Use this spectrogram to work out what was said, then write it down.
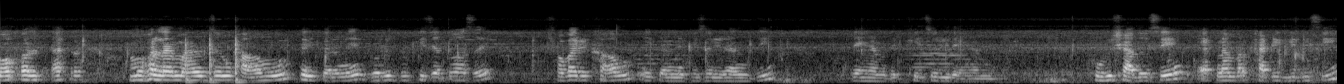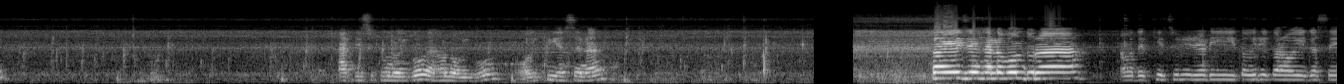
মহল্লার মহল্লার মানুষজন খাওয়ামু, এই কারণে গরিব দুঃখী যত আছে সবারই খাওয়ামু, এই কারণে খিচুড়ি রাঁধি দেখেন আমাদের খিচুড়ি, দেখেন। খুবই স্বাদ হয়েছে। এক নাম্বার খাটি দিয়ে দিছি। আর কিছুক্ষণ হইব, এখন ওই কি আছে না। তো এই যে, হ্যালো বন্ধুরা, আমাদের খিচুড়ি রেডি, তৈরি করা হয়ে গেছে।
